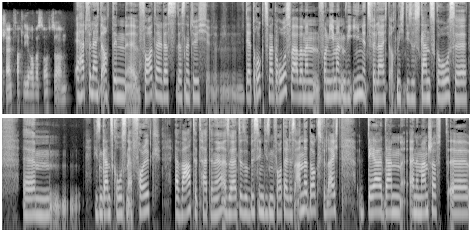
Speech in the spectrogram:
scheint fachlich auch was drauf zu haben. Er hat vielleicht auch den äh, Vorteil, dass, dass natürlich äh, der Druck zwar groß war, aber man von jemandem wie ihn jetzt vielleicht auch nicht dieses ganz große, ähm, diesen ganz großen Erfolg erwartet hatte. Ne? Also er hatte so ein bisschen diesen Vorteil des Underdogs vielleicht, der dann eine Mannschaft äh,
